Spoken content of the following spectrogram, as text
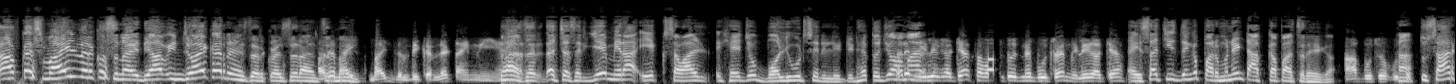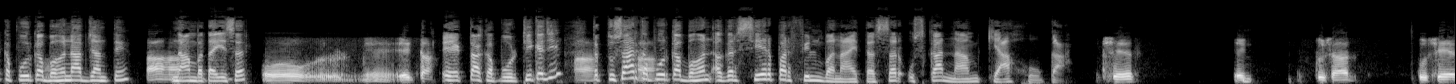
आपका स्माइल मेरे को सुनाई दिया। आप इंजॉय कर रहे हैं सर क्वेश्चन आंसर अरे भाई भाई जल्दी कर ले टाइम नहीं है। हाँ सर अच्छा सर ये मेरा एक सवाल है जो बॉलीवुड से रिलेटेड है। तो जो हमारा मिलेगा क्या? सवाल तो इतने पूछ रहे हैं मिलेगा क्या? ऐसा चीज़ देंगे परमानेंट आपका पास रहेगा। आप पूछो हाँ पूछो तुषार कपूर का बहन आप जानते हैं? हाँ, हाँ। नाम बताइए सर। ओ एकता। एकता कपूर ठीक है जी? हाँ, तो तुषार हाँ। कपूर का बहन अगर शेर पर फ़िल्म बनाए तो सर उसका नाम क्या होगा? शेर। एक तुषार तुषेर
